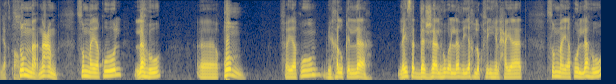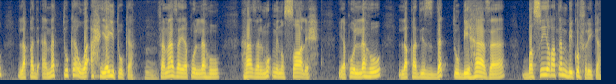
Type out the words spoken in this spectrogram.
يقطع. ثم نعم. ثم يقول له آه، قم. فيقوم بخلق الله. ليس الدجال هو الذي يخلق فيه الحياة. ثم يقول له لقد أمتك وأحييتك. فماذا يقول له؟ هذا المؤمن الصالح يقول له لقد ازددت بهذا بصيرة بكفرك.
